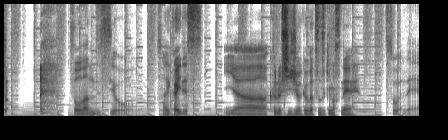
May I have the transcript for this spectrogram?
そうなんですよ。最下位です。いやー、苦しい状況が続きますね。そうやね。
